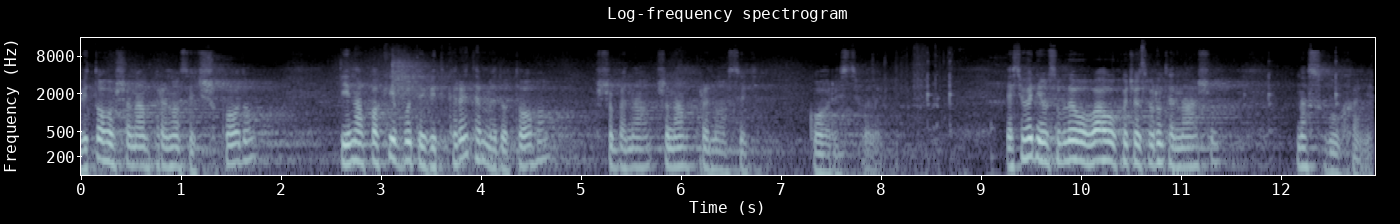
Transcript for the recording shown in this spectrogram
від того, що нам приносить шкоду, і навпаки бути відкритими до того, щоб нам, що нам приносить користь велику. Я сьогодні особливу увагу хочу звернути нашу на слухання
